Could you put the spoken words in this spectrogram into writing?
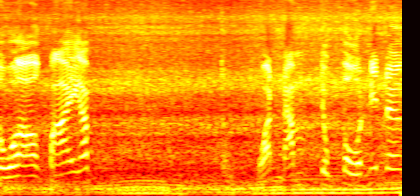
ตัวออกไปครับควันดำจุกตูดนิดนึง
